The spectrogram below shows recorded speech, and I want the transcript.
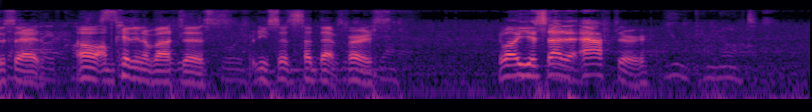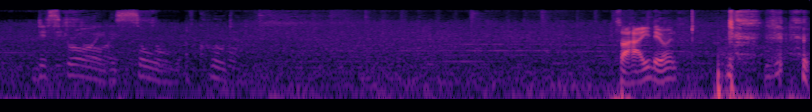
just said, "Oh, I'm kidding about this." You said said that first. Well, you said it after. You cannot destroy the soul of Crota. So how you doing?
